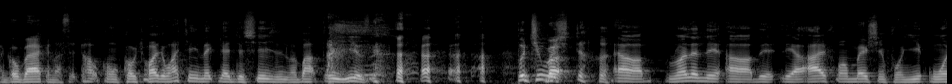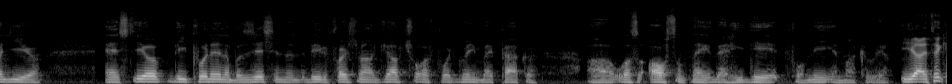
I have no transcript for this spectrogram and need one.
I go back and I said, "Oh, Coach Roger, why didn't you make that decision about three years?" but you were but, still uh, running the, uh, the the I formation for one year, and still be put in a position and to be the first round draft choice for the Green Bay Packer uh, was an awesome thing that he did for me in my career. Yeah, I think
